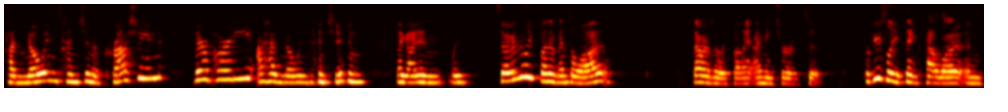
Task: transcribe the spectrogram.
had no intention of crashing their party. I had no intention. like, I didn't, like, so it was really fun. It meant a lot. That was really fun. I, I made sure to profusely thank Paola and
